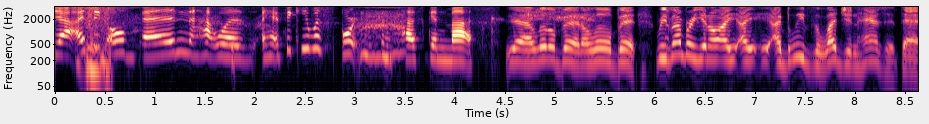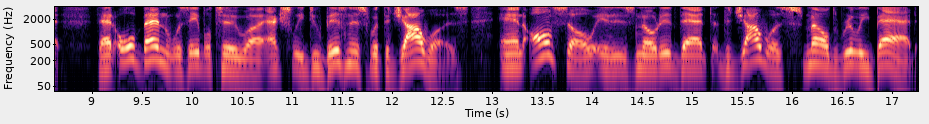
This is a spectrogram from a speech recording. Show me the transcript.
Yeah, I think old Ben was. I think he was sporting some Tuscan musk. Yeah, a little bit, a little bit. Remember, you know, I I, I believe the legend has it that that old Ben was able to uh, actually do business with the Jawas, and also it is noted that the Jawas smelled really bad.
